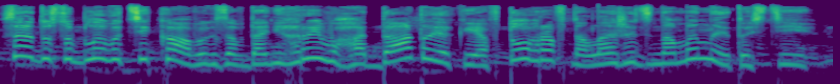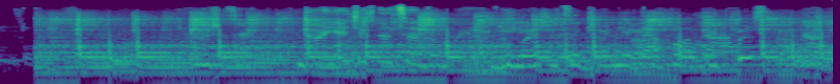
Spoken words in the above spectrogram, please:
Серед особливо цікавих завдань гри вгадати, який автограф належить знаменитості. Да, я чесно це думаю. У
